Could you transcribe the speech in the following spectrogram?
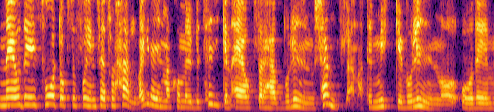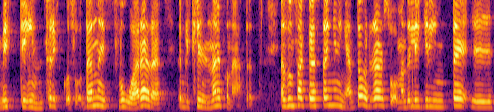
Nej, och det är svårt också att få in, för jag tror halva grejen man kommer i butiken är också den här volymkänslan. Att det är mycket volym och, och det är mycket intryck och så. Den är svårare, det blir cleanare på nätet. Men som sagt, jag stänger inga dörrar och så, men det ligger inte i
